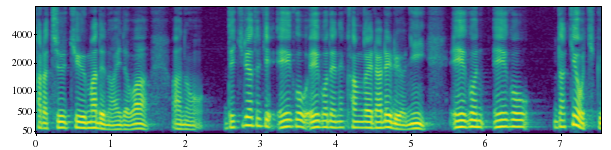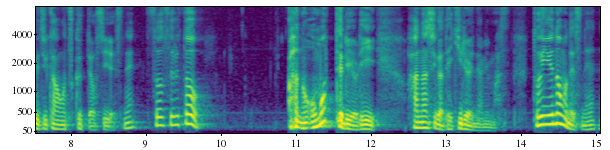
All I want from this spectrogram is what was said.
から中級までの間はあのできるだけ英語を英語でね考えられるように英語英語だけを聞く時間を作ってほしいですね。そうするとあの思ってるより話ができるようになります。というのもですね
